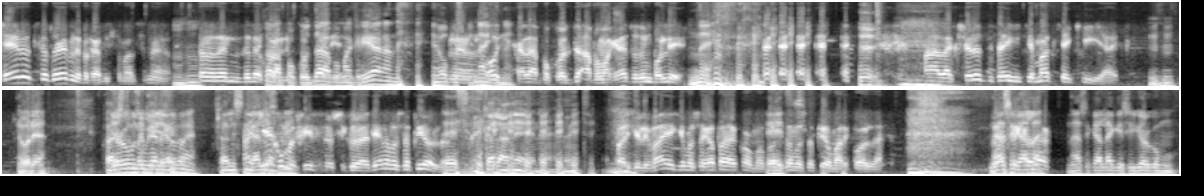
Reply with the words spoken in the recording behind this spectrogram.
Ξέρω ότι θα το έβλεπε κάποιος το μάτς, ναι. Τώρα δεν, δεν έχω Τώρα άλλη από κοντά, από πληροφορία. μακριά, όπως Ναι, και να όχι γίνει. καλά, από, κοντά, από μακριά το δίνουν πολύ. Ναι. Αλλά ξέρω ότι θα έχει και μάτια εκεί η ΑΕΚ. Μμμ, Ωραία. Γιώργο, Ευχαριστούμε σε κύριε ευχαριστούμε. Γιώργο. Καλή Αν συνέχεια. και έχουμε φίλο στην Κροατία να μας τα πει όλα. Ε, Ε, Καλά, ναι, ναι, εννοείται. Υπάρχει ο Λιβάια και μας αγαπάει ακόμα. Πώς Έτσι. θα μας τα πει ο Μαρκόλα. Να είσαι είστε καλά. καλά. Να είσαι καλά και εσύ Γιώργο μου.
